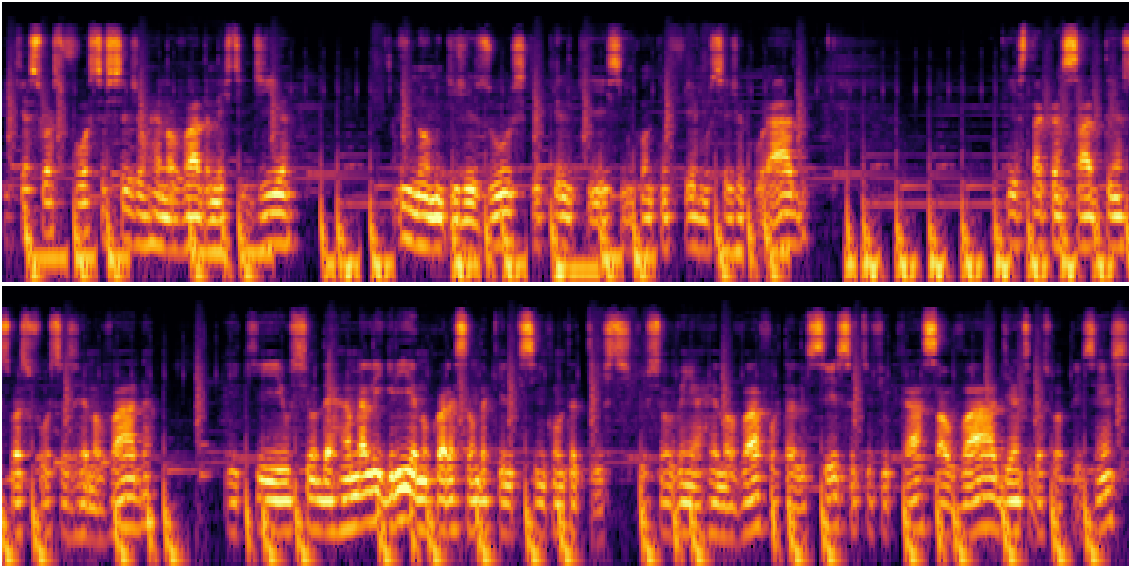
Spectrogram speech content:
e que as suas forças sejam renovadas neste dia. Em nome de Jesus, que aquele que se encontra enfermo seja curado. O que está cansado tenha suas forças renovadas e que o Senhor derrame alegria no coração daquele que se encontra triste. Que o Senhor venha renovar, fortalecer, santificar, salvar diante da sua presença.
